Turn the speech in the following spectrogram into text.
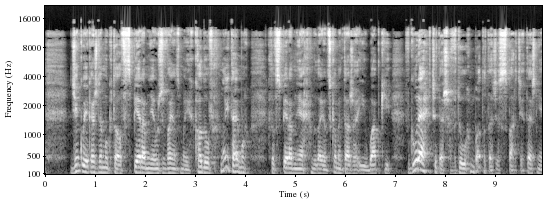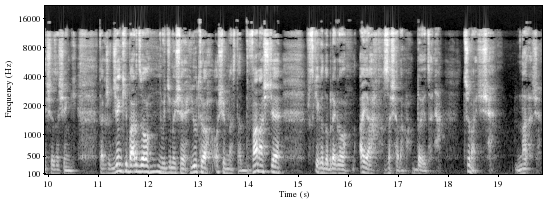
Dziękuję każdemu, kto wspiera mnie używając moich kodów, no i temu, kto wspiera mnie dodając komentarze i łapki w górę, czy też w dół, bo to też jest wsparcie, też niesie zasięgi. Także dzięki bardzo, widzimy się jutro 18.12. Wszystkiego dobrego, a ja zasiadam do jedzenia. Trzymajcie się. Na razie.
